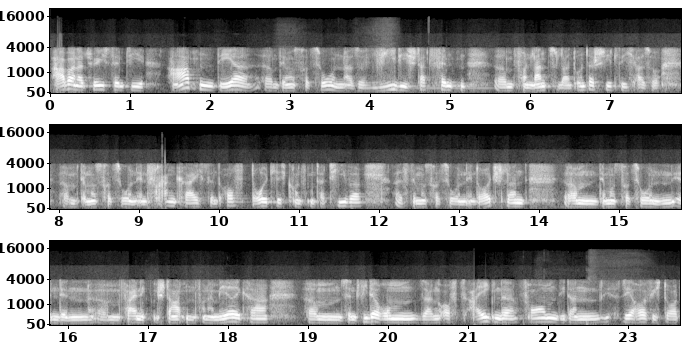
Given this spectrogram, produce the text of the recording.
Aber natürlich sind die Arten der ähm, Demonstrationen, also wie die stattfinden, ähm, von Land zu Land unterschiedlich. Also ähm, Demonstrationen in Frankreich sind oft deutlich konfrontativer als Demonstrationen in Deutschland. Ähm, Demonstrationen in den ähm, Vereinigten Staaten von Amerika ähm, sind wiederum sagen oft eigene Formen, die dann sehr häufig dort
